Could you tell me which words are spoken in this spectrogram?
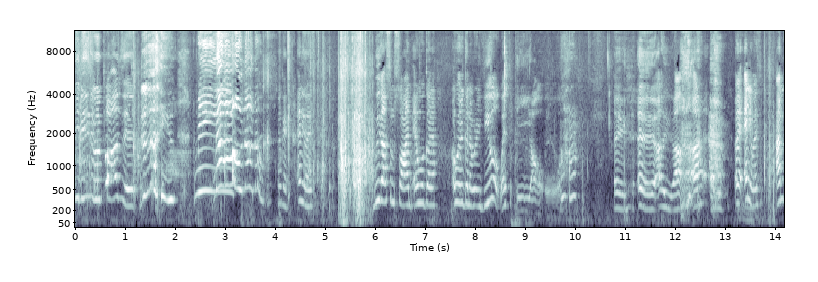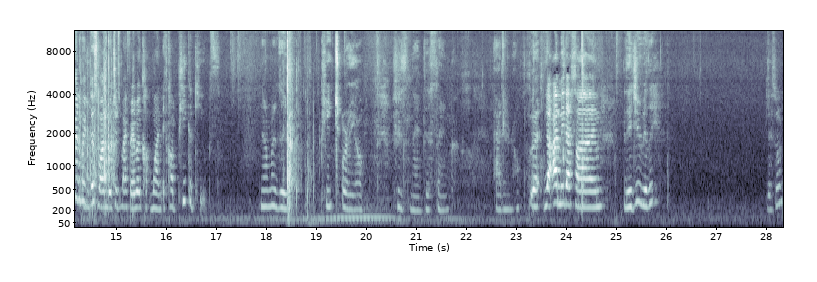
You didn't even pause it. Me. No, no, no. Okay. Anyways, we got some slime, and we're gonna we're gonna review it with yo. Uh-huh. Hey, hey, uh, yeah, uh, Alright, anyways, I'm gonna pick this one, which is my favorite one. It's called Pika Cubes. Now I'm gonna do peach Oreo. She's named this thing. I don't know. Uh, Yeah, I made that slime. Did you really? This one?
